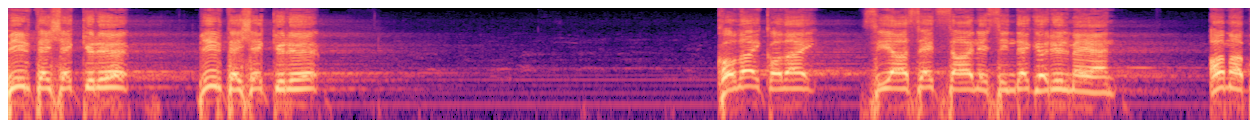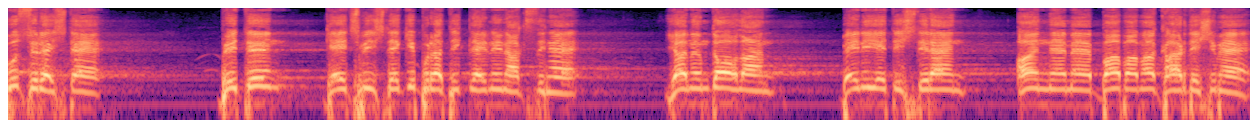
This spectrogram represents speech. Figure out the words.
Bir teşekkürü, bir teşekkürü kolay kolay siyaset sahnesinde görülmeyen ama bu süreçte bütün geçmişteki pratiklerinin aksine yanımda olan, beni yetiştiren anneme, babama, kardeşime,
